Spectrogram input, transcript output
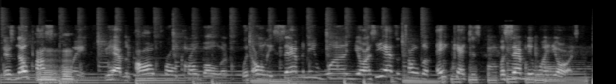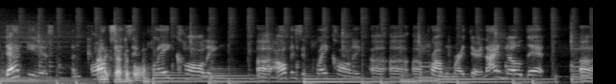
There's no possible mm-hmm. way you have an All-Pro Pro Bowler with only 71 yards. He has a total of eight catches for 71 yards. That is an offensive play calling uh, offensive play calling uh, uh, problem right there. And I know that uh,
